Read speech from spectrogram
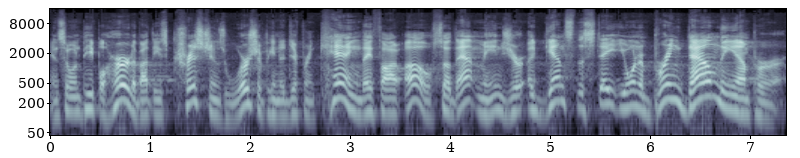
And so when people heard about these Christians worshiping a different king, they thought, oh, so that means you're against the state. You want to bring down the emperor.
